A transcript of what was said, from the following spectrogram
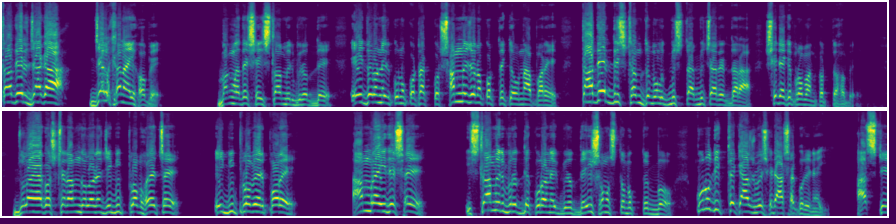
তাদের জায়গা জেলখানায় হবে। বাংলাদেশে ইসলামের বিরুদ্ধে এই ধরনের কোনো কটাক্ষ সামনে যেন করতে কেউ না পারে, তাদের দৃষ্টান্তমূলক বিচারের দ্বারা সেটাকে প্রমাণ করতে হবে। জুলাই আগস্টের আন্দোলনে যে বিপ্লব হয়েছে, এই বিপ্লবের পরে আমরা এই দেশে ইসলামের বিরুদ্ধে, কোরআনের বিরুদ্ধে এই সমস্ত বক্তব্য কোনো দিক থেকে আসবে সেটা আশা করি নাই। আজকে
